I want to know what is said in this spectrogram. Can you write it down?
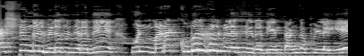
கஷ்டங்கள் விலகுகிறது உன் மனக்குமர்கள் விலகுகிறது. என் தங்க பிள்ளையே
